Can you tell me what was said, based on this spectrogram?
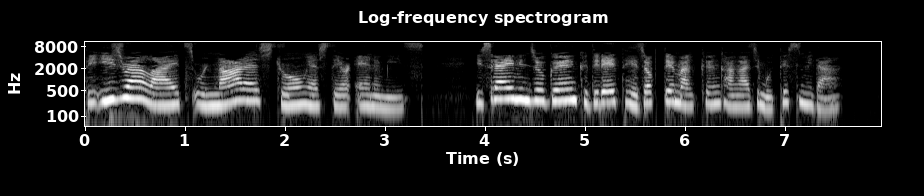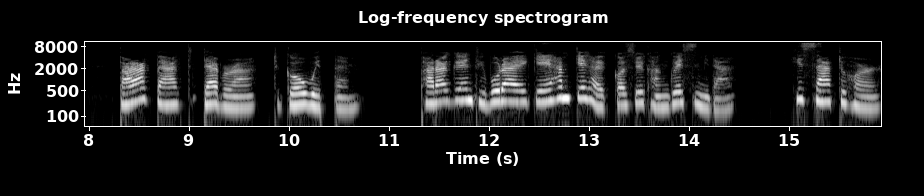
The Israelites were not as strong as their enemies. 이스라엘 민족은 그들의 대적들만큼 강하지 못했습니다. 바락 begged Deborah to go with them. 바락은 드보라에게 함께 갈 것을 강구했습니다. He said to her.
